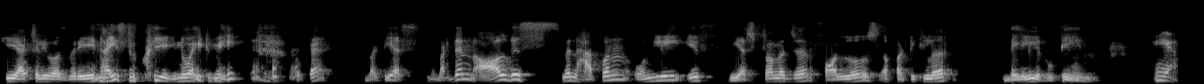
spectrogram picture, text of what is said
He actually was very nice to invite me. okay. But yes, but then all this will happen only if the astrologer follows a particular daily routine. Yeah.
